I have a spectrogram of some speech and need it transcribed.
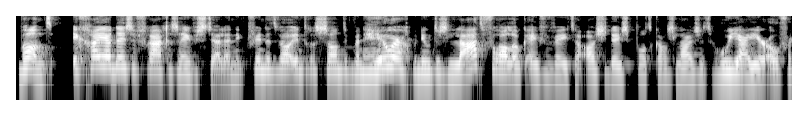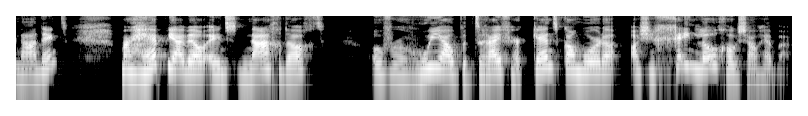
Want ik ga jou deze vraag eens even stellen en ik vind het wel interessant. Ik ben heel erg benieuwd, dus laat vooral ook even weten als je deze podcast luistert hoe jij hierover nadenkt. Maar heb jij wel eens nagedacht over hoe jouw bedrijf herkend kan worden als je geen logo zou hebben?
